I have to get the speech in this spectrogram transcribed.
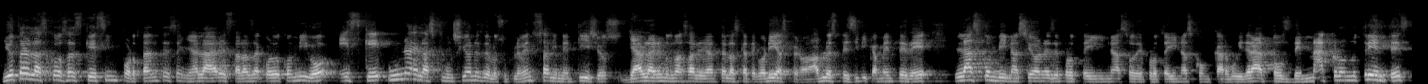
Y otra de las cosas que es importante señalar, estarás de acuerdo conmigo, es que una de las funciones de los suplementos alimenticios, ya hablaremos más adelante de las categorías, pero hablo específicamente de las combinaciones de proteínas o de proteínas con carbohidratos, de macronutrientes,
